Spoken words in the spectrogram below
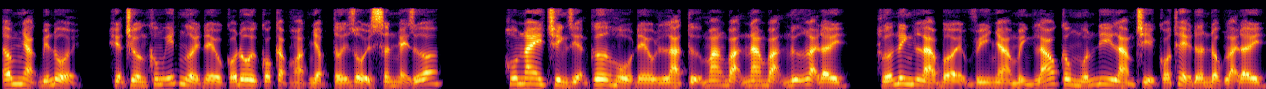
Âm nhạc biến đổi, hiện trường không ít người đều có đôi có cặp hoạt nhập tới rồi sân nhảy giữa. Hôm nay trình diện cơ hồ đều là tự mang bạn nam bạn nữ lại đây, hứa ninh là bởi vì nhà mình lão công muốn đi làm chỉ có thể đơn độc lại đây,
